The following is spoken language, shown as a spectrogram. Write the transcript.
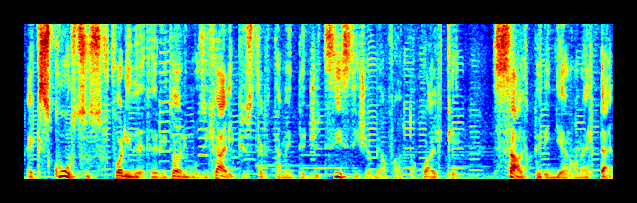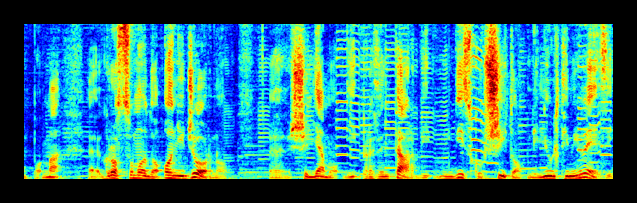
excursus fuori dai territori musicali più strettamente jazzistici, abbiamo fatto qualche salto indietro nel tempo, ma eh, grosso modo ogni giorno eh, scegliamo di presentarvi un disco uscito negli ultimi mesi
